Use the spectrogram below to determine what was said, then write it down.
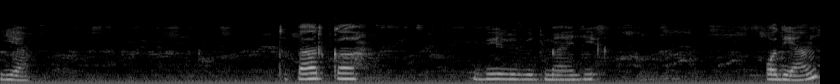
Є. Теперка білі ведмеді. Один.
